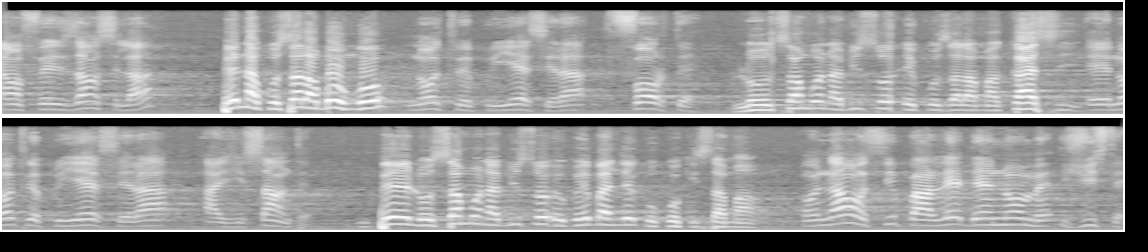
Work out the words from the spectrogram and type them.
en faisant cela, notre prière sera forte. losambo na biso ekozala makasi. Et notre prière sera agissante. mpe losambo na biso ekoyeba nde kokokisama. On a aussi parlé d'un homme juste.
